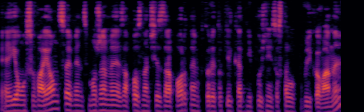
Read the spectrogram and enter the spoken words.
ją usuwające, więc możemy zapoznać się z raportem, który to kilka dni później został opublikowany.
